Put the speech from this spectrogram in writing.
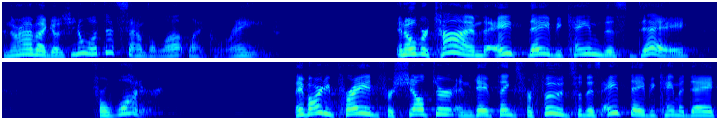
And the rabbi goes, You know what? That sounds a lot like rain. And over time, the eighth day became this day for water. They've already prayed for shelter and gave thanks for food, so this eighth day became a day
